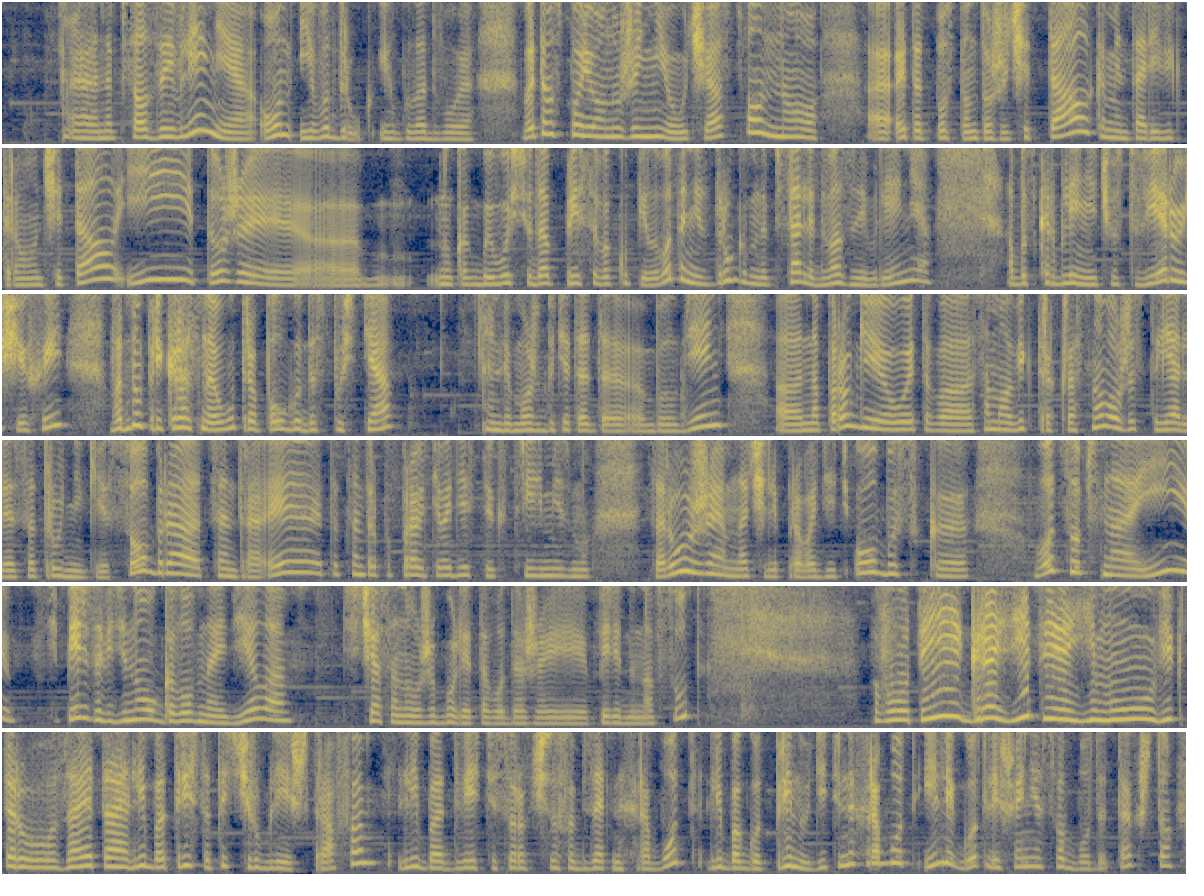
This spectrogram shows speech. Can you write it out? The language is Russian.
написал заявление, он и его друг, их было двое. В этом споре он уже не участвовал, но э, этот пост он тоже читал, комментарий Виктора он читал и тоже, э, ну, как бы его сюда присовокупил. Вот они с другом написали два заявления об оскорблении чувств верующих, и в одно прекрасное утро, полгода спустя, или, может быть, это был день, а, на пороге у этого самого Виктора Краснова уже стояли сотрудники СОБРа, Центра Э, это Центр по противодействию экстремизму, с оружием, начали проводить обыск. Вот, собственно, и теперь заведено уголовное дело. Сейчас оно уже, более того, даже и передано в суд. Вот, и грозит ему, Виктору, за это либо 300 тысяч рублей штрафа, либо 240 часов обязательных работ, либо год принудительных работ или год лишения свободы. Так что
